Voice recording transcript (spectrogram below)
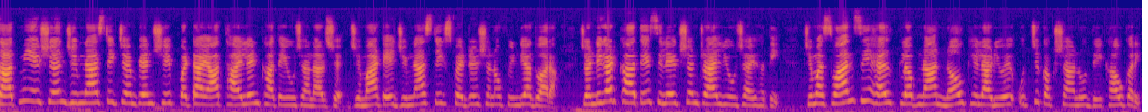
સાતમી Asian gymnastic championship Pattaya Thailand ખાતે યોજાનાર છે, જે માટે જિમ્નાસ્ટિક્સ ફેડરેશન ઓફ ઇન્ડિયા દ્વારા ચંડીગઢ ખાતે સિલેક્શન ટ્રાયલ યોજાઈ હતી, જેમાં સ્વાનસી હેલ્થ ક્લબના નવ ખેલાડીઓએ ઉચ્ચ કક્ષાનો દેખાવ કરી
